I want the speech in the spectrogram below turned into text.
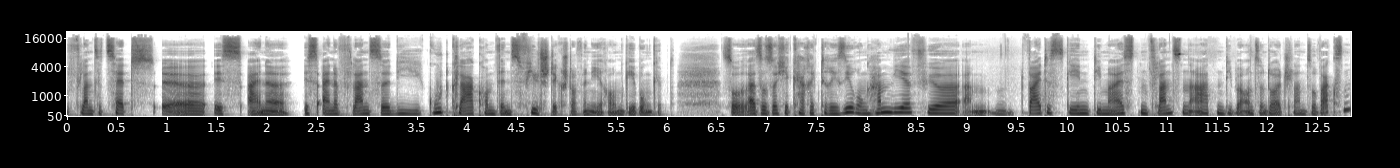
Pflanze Z äh, ist eine ist eine Pflanze, die gut klarkommt, wenn es viel Stickstoff in ihrer Umgebung gibt. So, also solche Charakterisierungen haben wir für ähm, weitestgehend die meisten Pflanzenarten, die bei uns in Deutschland so wachsen.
